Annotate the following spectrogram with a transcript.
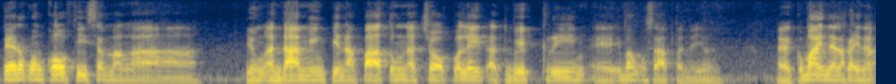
Pero kung coffee sa mga yung ang daming pinapatong na chocolate at whipped cream, eh, ibang usapan na yun. Eh, kumain na lang kayo ng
